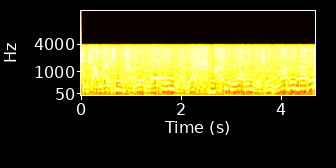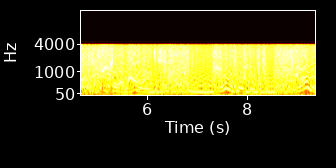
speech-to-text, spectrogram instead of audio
Çünkü Allah'ın ve sıfatıyla dua etmek en güzel dua. Hakkıyla dua edemeyeceksindir. Dua bir ibadet hakkıyla ibadet edemeyeceksin anladın mı? Şimdi bakın anladın mı?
